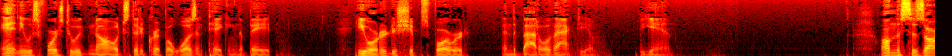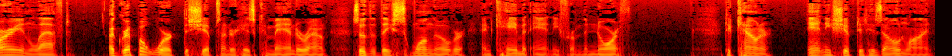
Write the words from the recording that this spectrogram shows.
Antony was forced to acknowledge that Agrippa wasn't taking the bait. He ordered his ships forward, and the Battle of Actium began. On the Caesarian left, Agrippa worked the ships under his command around so that they swung over and came at Antony from the north. To counter, Antony shifted his own line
